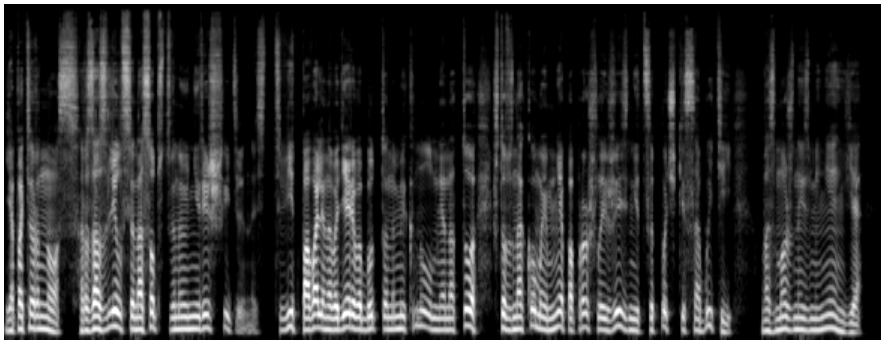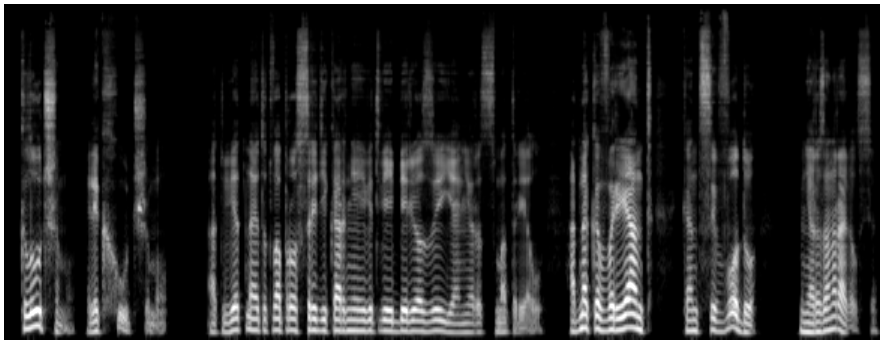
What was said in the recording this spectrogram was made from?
Я потер нос, разозлился на собственную нерешительность. Вид поваленного дерева будто намекнул мне на то, что в знакомой мне по прошлой жизни цепочке событий возможны изменения к лучшему или к худшему. Ответ на этот вопрос среди корней и ветвей березы я не рассмотрел. Однако вариант «концы в воду» мне разонравился.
